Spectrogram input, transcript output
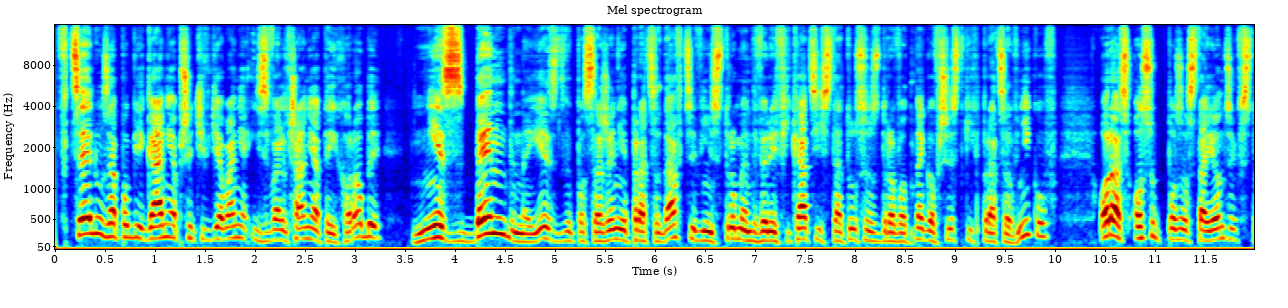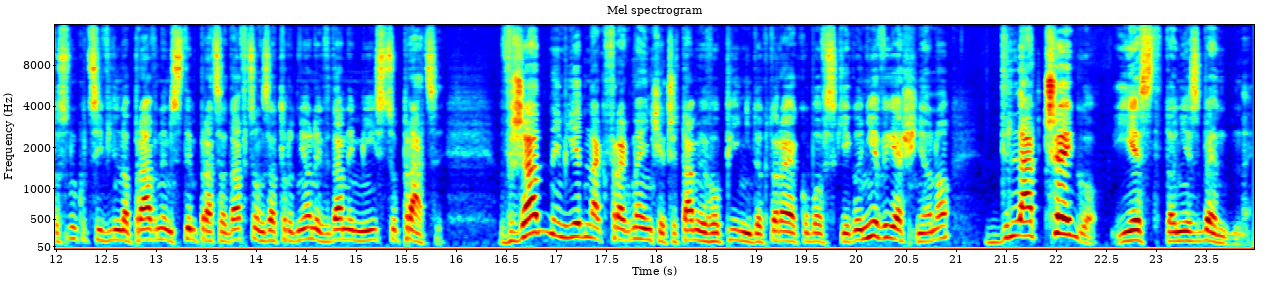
w celu zapobiegania, przeciwdziałania i zwalczania tej choroby niezbędne jest wyposażenie pracodawcy w instrument weryfikacji statusu zdrowotnego wszystkich pracowników oraz osób pozostających w stosunku cywilnoprawnym z tym pracodawcą zatrudnionych w danym miejscu pracy. W żadnym jednak fragmencie, czytamy w opinii doktora Jakubowskiego, nie wyjaśniono, dlaczego jest to niezbędne.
